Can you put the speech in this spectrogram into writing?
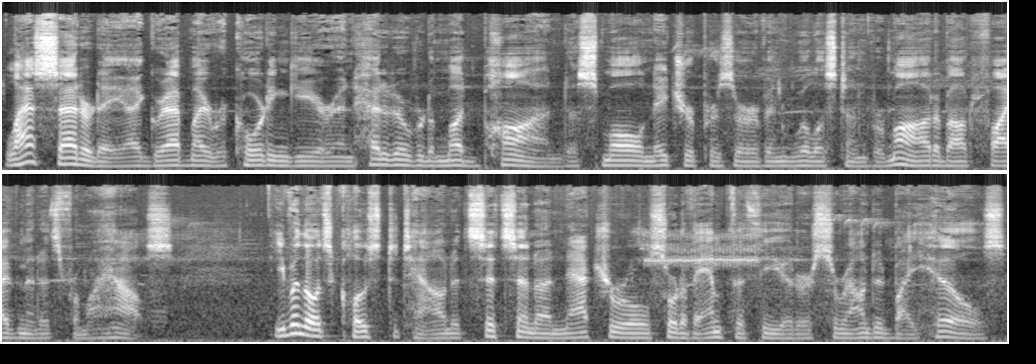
Last Saturday, I grabbed my recording gear and headed over to Mud Pond, a small nature preserve in Williston, Vermont, about five minutes from my house. Even though it's close to town, it sits in a natural sort of amphitheater surrounded by hills,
